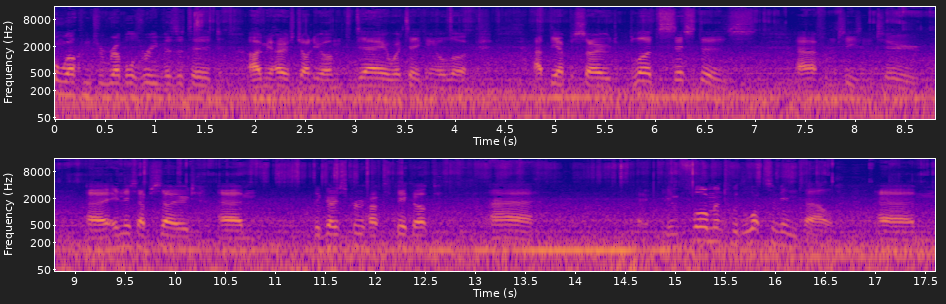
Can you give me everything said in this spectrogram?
and welcome to Rebels Revisited. I'm your host, Johnny Orm. Today we're taking a look at the episode Blood Sisters uh, from season 2. Uh, in this episode, um, the Ghost crew have to pick up uh, an informant with lots of intel. Um,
